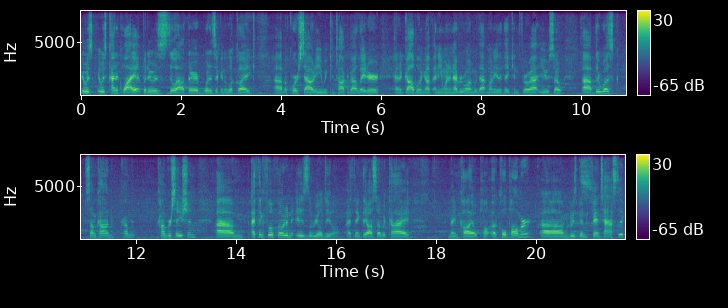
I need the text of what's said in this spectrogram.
it was it was kind of quiet, but it was still out there. What is it going to look like? Um, of course, Saudi we can talk about later, kind of gobbling up anyone and everyone with that money that they can throw at you. So uh, there was some con- con- conversation. Um, I think Phil Foden is the real deal. I think they also have a guy named Kyle uh, Cole Palmer, um, who's been fantastic.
